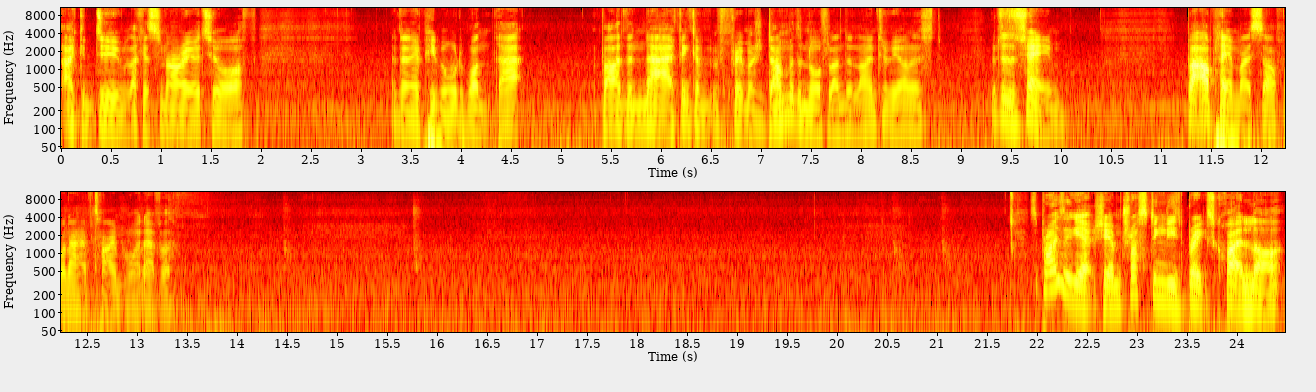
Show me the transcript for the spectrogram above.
I could do like a scenario tour of. I don't know if people would want that. But other than that, I think I'm pretty much done with the North London line, to be honest. Which is a shame. But I'll play it myself when I have time or whatever. Surprisingly, actually, I'm trusting these brakes quite a lot.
